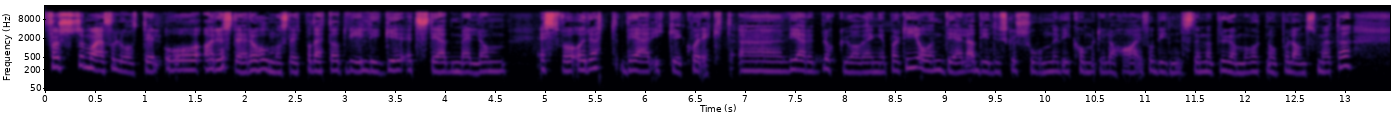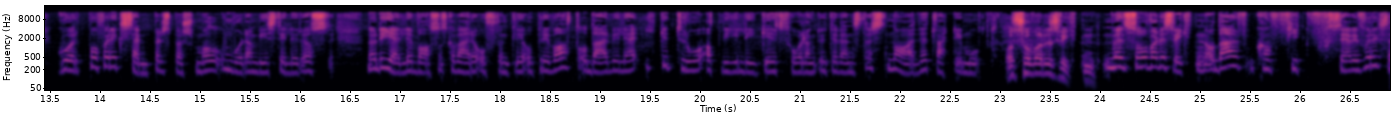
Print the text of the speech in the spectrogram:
Først så må jeg få lov til å arrestere Holmås litt på dette at vi ligger et sted mellom SV og Rødt. Det er ikke korrekt. Eh, vi er et blokkuavhengig parti, og en del av de diskusjonene vi kommer til å ha i forbindelse med programmet vårt nå på landsmøtet, går på f.eks. spørsmål om hvordan vi stiller oss når det gjelder hva som skal være offentlig og privat. Og der vil jeg ikke tro at vi ligger så langt ute i venstre, snarere tvert imot. Og så var det svikten? Men så var det svikten. Og der fikk, ser vi f.eks.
